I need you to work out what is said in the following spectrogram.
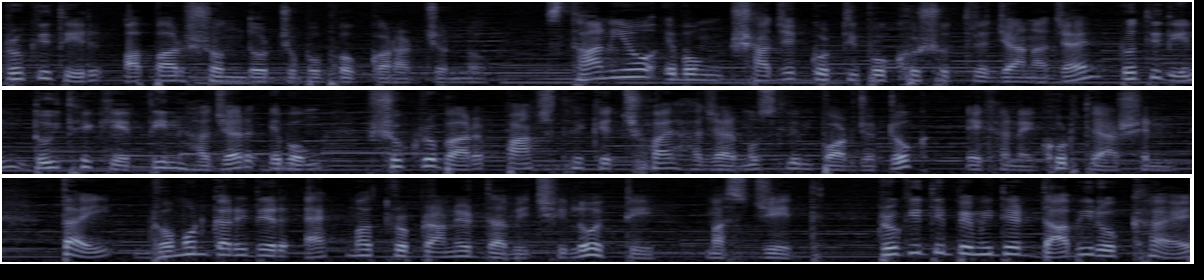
প্রকৃতির অপার সৌন্দর্য উপভোগ করার জন্য। স্থানীয় এবং সাজেক কর্তৃপক্ষ সূত্রে জানা যায়, প্রতিদিন দুই থেকে তিন হাজার এবং শুক্রবার পাঁচ থেকে ছয় হাজার মুসলিম পর্যটক এখানে ঘুরতে আসেন। তাই ভ্রমণকারীদের একমাত্র প্রাণের দাবি ছিল একটি মসজিদ। প্রকৃতিপ্রেমীদের দাবি রক্ষায়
